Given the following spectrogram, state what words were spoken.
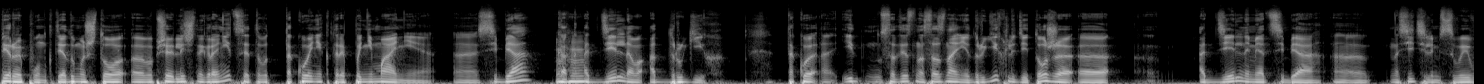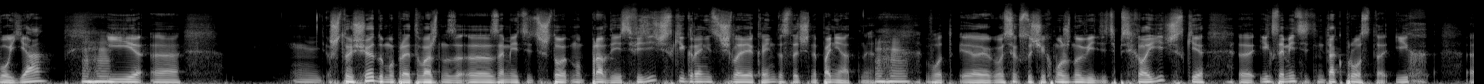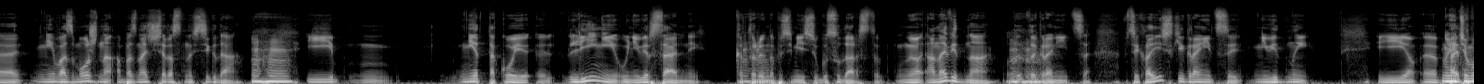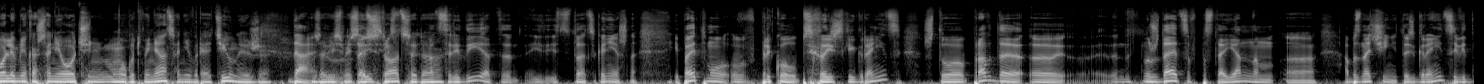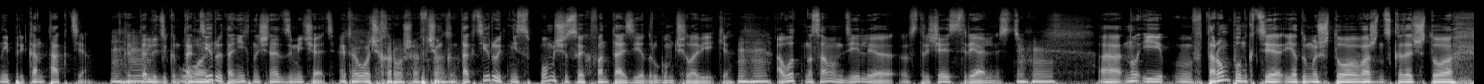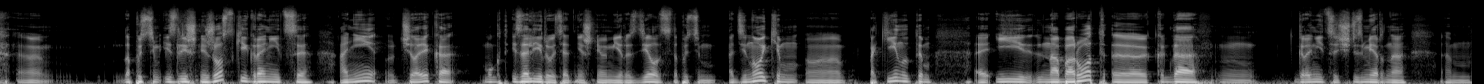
первый пункт. Я думаю, что э, вообще личные границы это вот такое некоторое понимание э, себя как uh-huh. отдельного от других. Такое, и, соответственно, сознание других людей тоже отдельными от себя носителями своего я. Uh-huh. И что еще, я думаю, про это важно э, заметить, что, ну, правда, есть физические границы человека, они достаточно понятны. Uh-huh. Вот, э, во всех случаях их можно увидеть. Психологически э, их заметить не так просто. Их э, невозможно обозначить раз навсегда. Uh-huh. И э, нет такой э, линии универсальной, которая, uh-huh. допустим, есть у государства. Она видна, вот uh-huh. эта граница. Психологические границы не видны. И, э, ну поэтому... и тем более, мне кажется, они очень могут меняться, они вариативные же. Да. В зависимости, в зависимости от ситуации, да. От среды, от, от ситуации, конечно. И поэтому в прикол психологических границ, что, правда, э, нуждается в постоянном э, обозначении. То есть границы видны при контакте. Угу. Когда люди контактируют, Ой. они их начинают замечать. Это очень хорошая Причем фраза. контактируют не с помощью своих фантазий о другом человеке, угу. а вот на самом деле э, встречаясь с реальностью. Угу. А, ну и в втором пункте, я думаю, что важно сказать, что, э, допустим, излишне жесткие границы, они человека могут изолировать от внешнего мира, сделать, допустим, одиноким, э, покинутым. Э, и наоборот, когда границы чрезмерно э,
